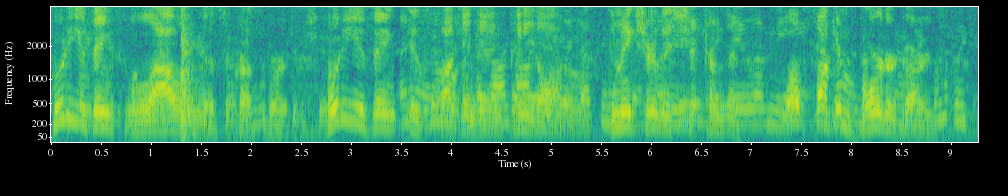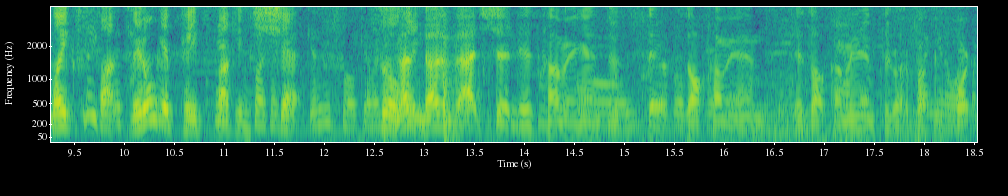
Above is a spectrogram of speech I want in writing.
Who do you think's allowing this across the border? Who do you think is fucking getting paid off to make sure this shit comes in? Well, fucking border guards. Like, fuck. They don't get paid fucking shit. So, None, like, none of that shit is coming in through the states. It's all coming in. It's all coming in through our fucking ports.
